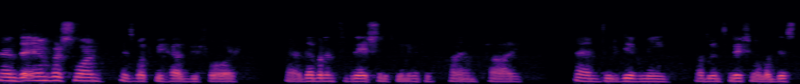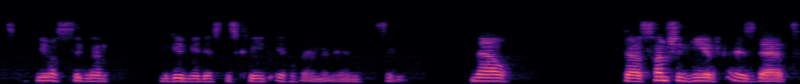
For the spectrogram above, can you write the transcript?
And the inverse one is what we had before, uh, double integration between negative pi and pi, and will give me double integration over this continuous signal will give me this discrete f of m and n signal. Now, the assumption here is that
